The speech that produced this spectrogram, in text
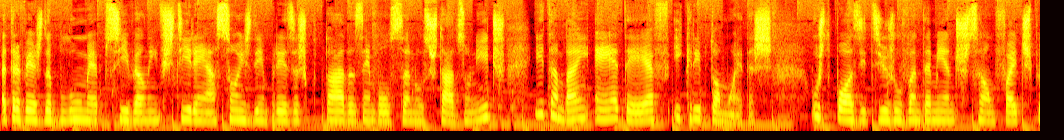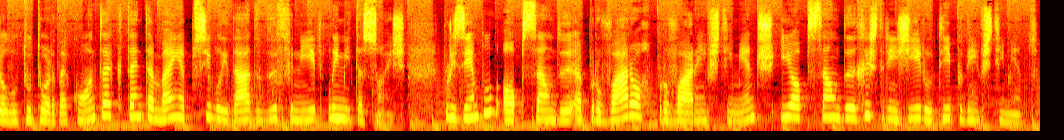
Através da Bloom é possível investir em ações de empresas cotadas em bolsa nos Estados Unidos e também em ETF e criptomoedas. Os depósitos e os levantamentos são feitos pelo tutor da conta, que tem também a possibilidade de definir limitações. Por exemplo, a opção de aprovar ou reprovar investimentos e a opção de restringir o tipo de investimento.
